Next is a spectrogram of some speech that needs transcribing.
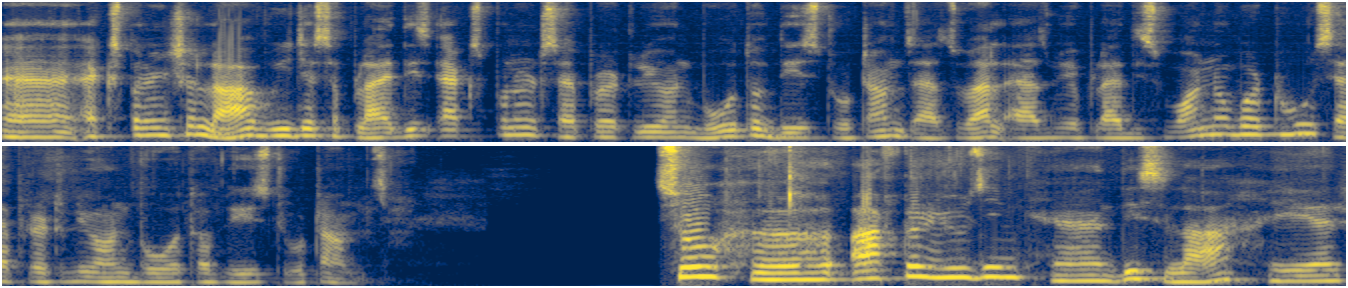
uh, exponential law we just apply this exponent separately on both of these two terms as well as we apply this 1 over 2 separately on both of these two terms. So uh, after using uh, this law here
